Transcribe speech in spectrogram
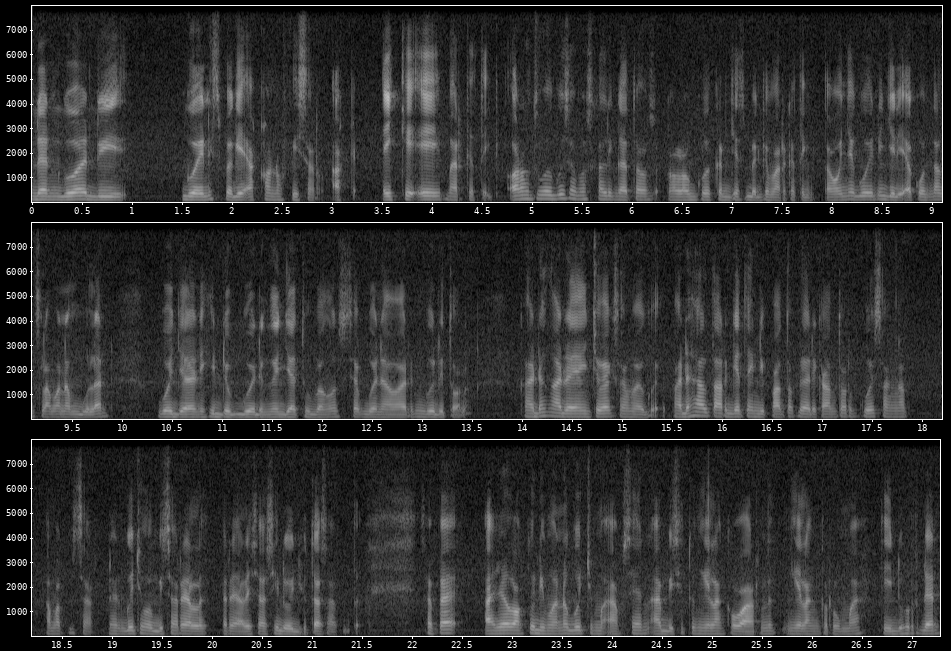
dan gue di gue ini sebagai account officer, aka marketing. Orang tua gue sama sekali nggak tahu kalau gue kerja sebagai marketing. Tahunya gue ini jadi akuntan selama enam bulan. Gue jalani hidup gue dengan jatuh bangun setiap gue nawarin gue ditolak. kadang ada yang cuek sama gue padahal target yang dipatok dari kantor gue sangat amat besar dan gue cuma bisa real, realisasi 2 juta saat itu sampai ada waktu di mana gue cuma absen abis itu ngilang ke warnet ngilang ke rumah tidur dan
